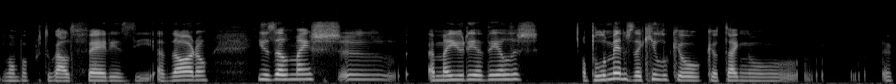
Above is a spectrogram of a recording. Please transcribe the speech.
vão para Portugal de férias e adoram. E os alemães, eh, a maioria deles, ou pelo menos daquilo que eu, que eu tenho eh,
